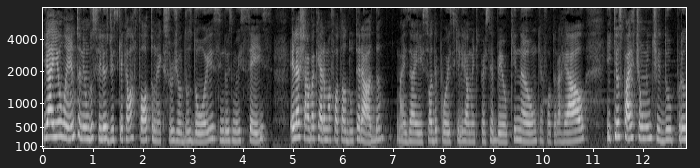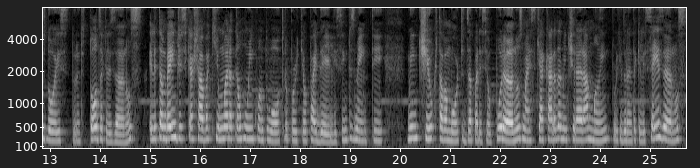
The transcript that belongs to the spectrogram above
E aí o Anthony, um dos filhos, disse que aquela foto, né, que surgiu dos dois em 2006, ele achava que era uma foto adulterada, mas aí só depois que ele realmente percebeu que não, que a foto era real e que os pais tinham mentido para os dois durante todos aqueles anos. Ele também disse que achava que um era tão ruim quanto o outro porque o pai dele simplesmente mentiu que estava morto desapareceu por anos, mas que a cara da mentira era a mãe, porque durante aqueles seis anos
